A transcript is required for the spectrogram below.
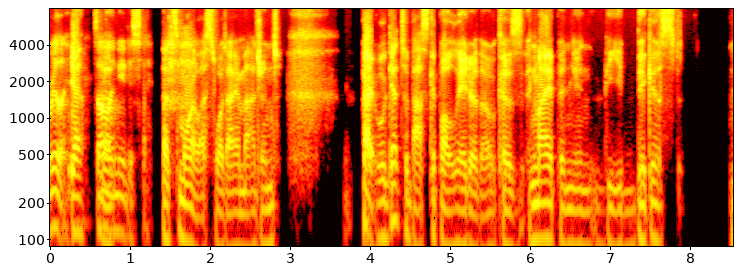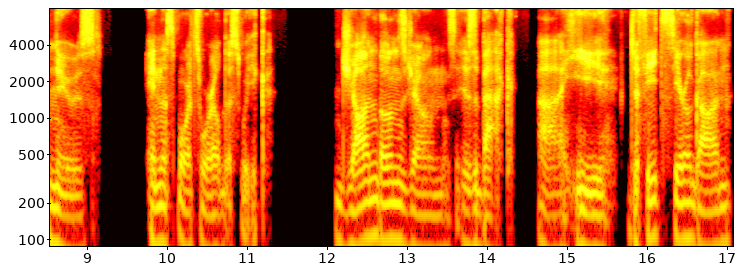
Really. Yeah, That's all. I need to say. That's more or less what I imagined. All right, we'll get to basketball later, though, because in my opinion, the biggest news in the sports world this week Jon Bones Jones is back. Uh, he defeats Cyril Gane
